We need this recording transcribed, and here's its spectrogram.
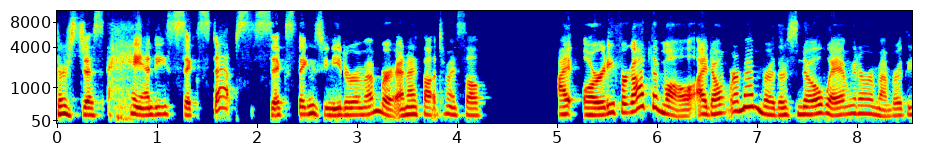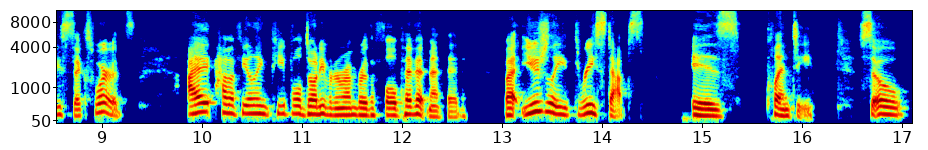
there's just handy six steps, six things you need to remember. And I thought to myself, I already forgot them all. I don't remember. There's no way I'm going to remember these six words. I have a feeling people don't even remember the full pivot method but usually three steps is plenty. So,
